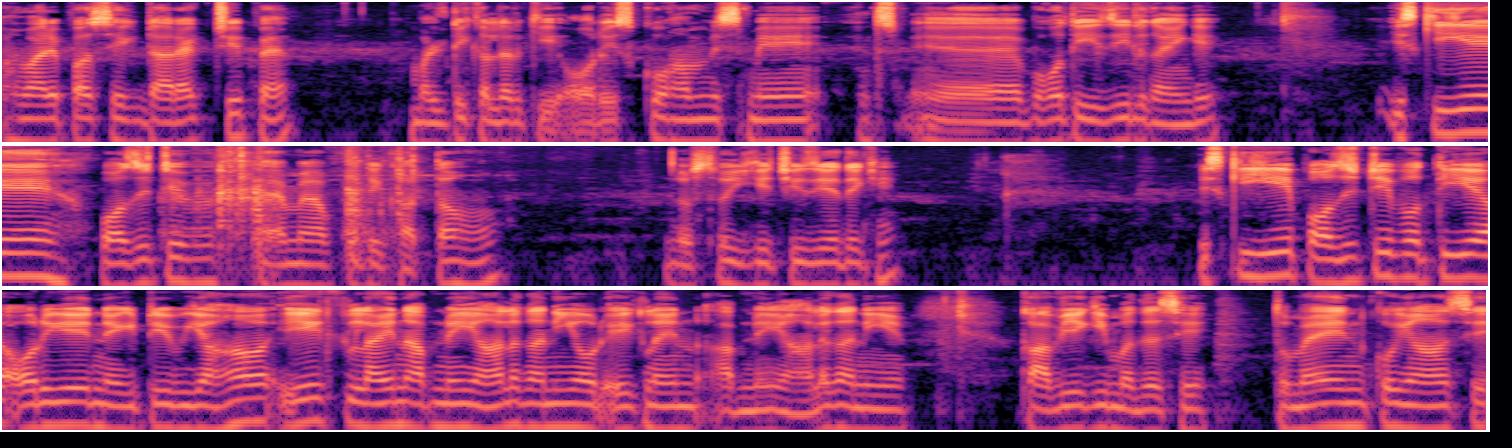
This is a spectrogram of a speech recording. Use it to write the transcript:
हमारे पास एक डायरेक्ट चिप है मल्टी कलर की और इसको हम इसमें बहुत ईजी लगाएँगे। इसकी ये पॉजिटिव है, मैं आपको दिखाता हूँ। दोस्तों, ये चीज़ ये देखें। इसकी ये पॉजिटिव होती है और ये नेगेटिव यहाँ एक लाइन आपने यहाँ लगानी है और एक लाइन आपने यहाँ लगानी है काव्य की मदद से। तो मैं इनको यहाँ से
